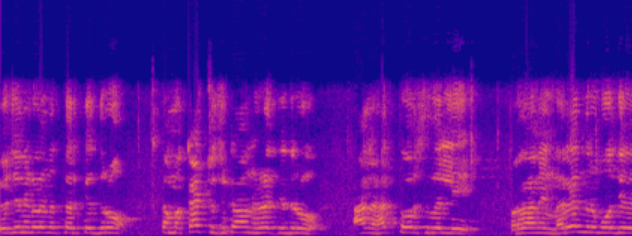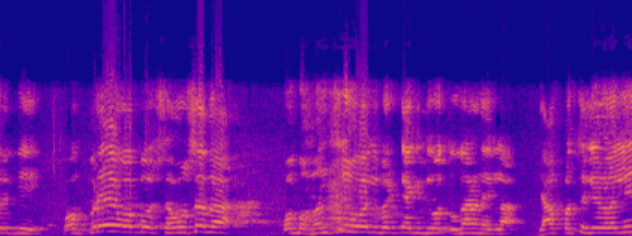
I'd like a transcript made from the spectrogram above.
ಯೋಜನೆಗಳನ್ನು ತರ್ತಿದ್ರು, ತಮ್ಮ ಕಷ್ಟ ಸುಖವನ್ನು ಹೇಳ್ತಿದ್ರು. ಆದ್ರೆ ಹತ್ತು ವರ್ಷದಲ್ಲಿ ಪ್ರಧಾನಿ ನರೇಂದ್ರ ಮೋದಿ ಅವರಿಗೆ ಒಬ್ಬರೇ ಒಬ್ಬ ಸಂಸದ, ಒಬ್ಬ ಮಂತ್ರಿ ಹೋಗಿ ಭೇಟಿಯಾಗಿದ್ದು ಇವತ್ತು ಉದಾಹರಣೆ ಇಲ್ಲ. ಯಾವ ಪತ್ರಿಕೆಗಳಲ್ಲಿ,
